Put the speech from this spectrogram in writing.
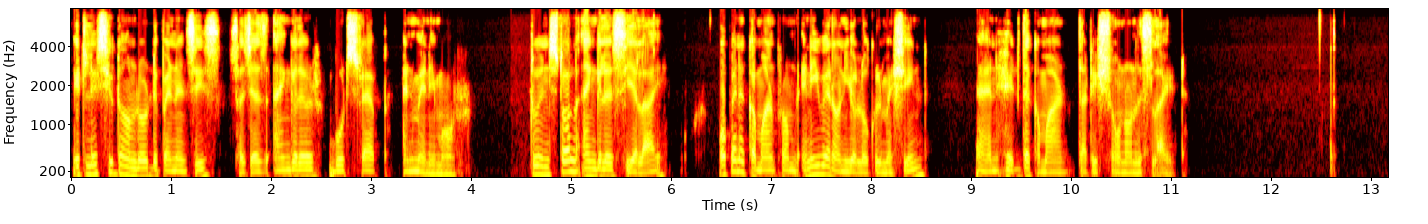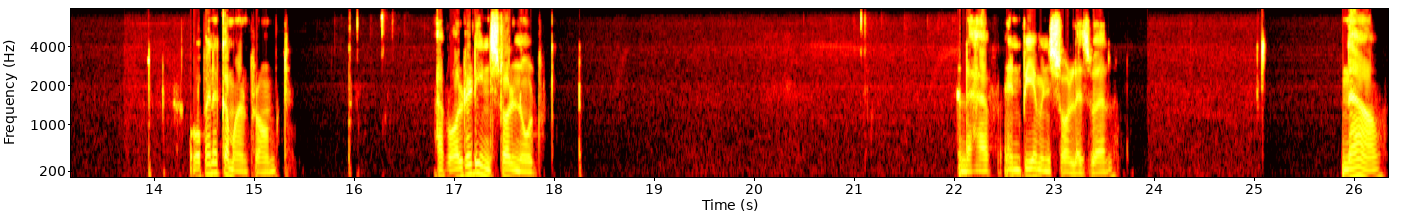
It lets you download dependencies such as Angular, Bootstrap, and many more. To install Angular CLI, open a command prompt anywhere on your local machine and hit the command that is shown on the slide. Open a command prompt. I've already installed Node and I have npm installed as well. Now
